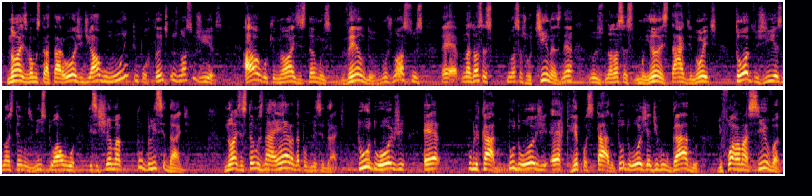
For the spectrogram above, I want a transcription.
Nós vamos tratar hoje de algo muito importante nos nossos dias, algo que nós estamos vendo nos nossos, é, nas nossas, nossas rotinas, né? Nos, nas nossas manhãs, tarde, noite. Todos os dias nós temos visto algo que se chama publicidade. Nós estamos na era da publicidade. Tudo hoje é publicado, tudo hoje é repostado, tudo hoje é divulgado de forma massiva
